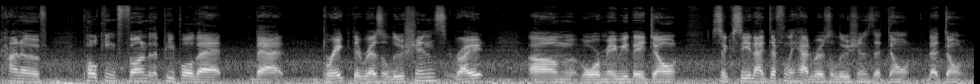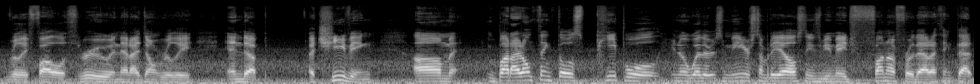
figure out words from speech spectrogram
kind of poking fun at the people that that break the resolutions, right? Um, or maybe they don't succeed. I definitely had resolutions that don't that don't really follow through, and that I don't really end up achieving. Um, but I don't think those people, you know, whether it's me or somebody else, needs to be made fun of for that. I think that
